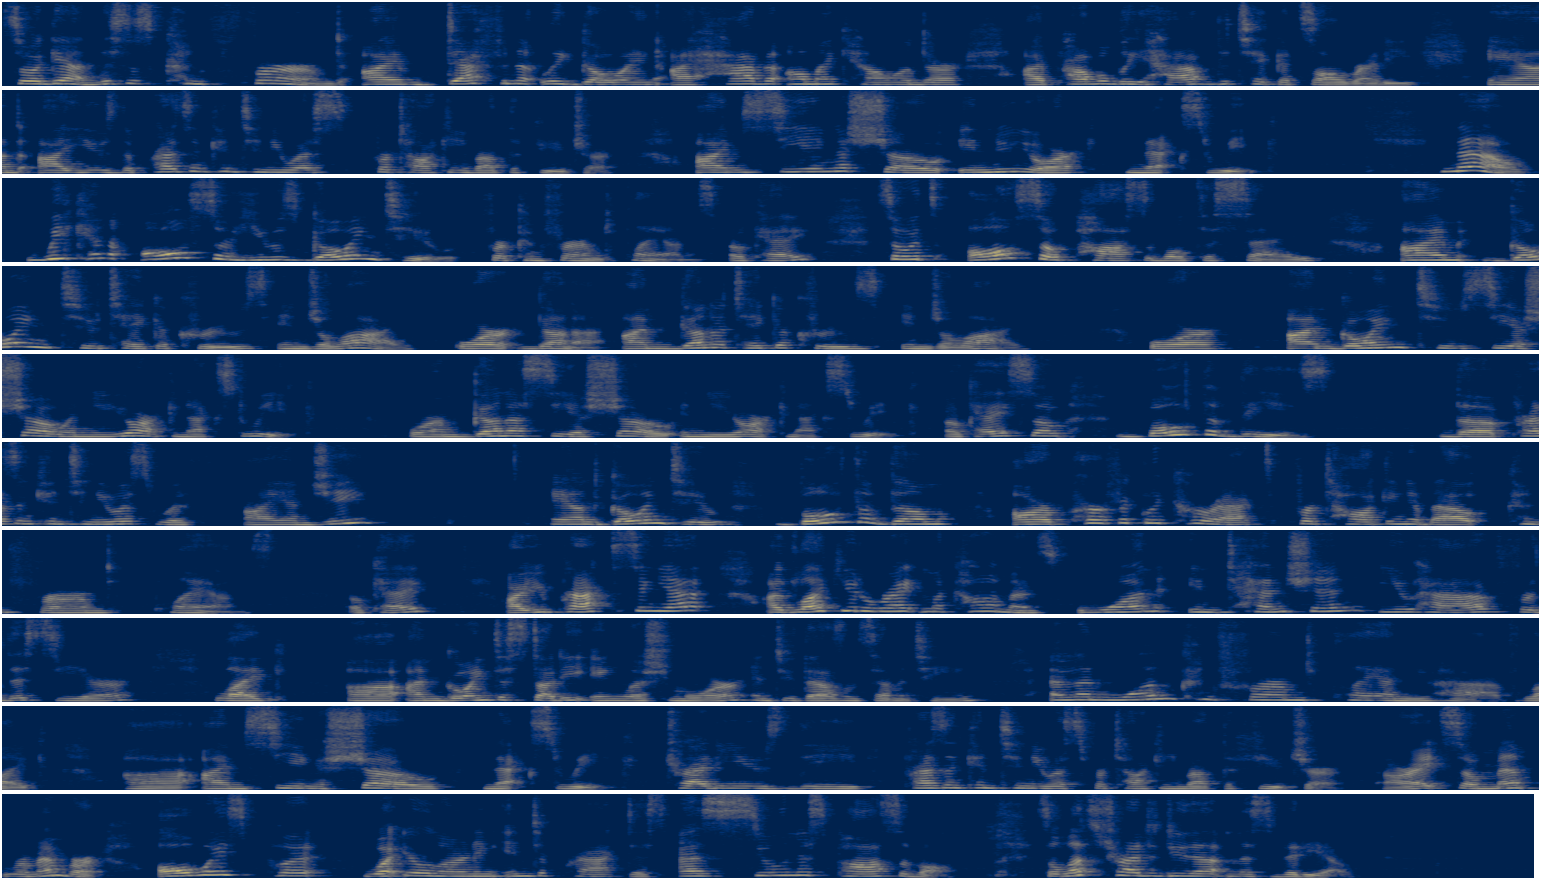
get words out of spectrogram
So again, this is confirmed. I'm definitely going. I have it on my calendar. I probably have the tickets already, and I use the present continuous for talking about the future. I'm seeing a show in New York next week. Now, we can also use going to for confirmed plans, okay? So it's also possible to say, I'm going to take a cruise in July, or gonna. I'm gonna take a cruise in July. Or I'm going to see a show in New York next week, or I'm gonna see a show in New York next week. Okay, so both of these, the present continuous with ing and going to, both of them are perfectly correct for talking about confirmed plans. Okay? Are you practicing yet? I'd like you to write in the comments one intention you have for this year, like uh, I'm going to study English more in 2017, and then one confirmed plan you have, like uh, I'm seeing a show next week. Try to use the present continuous for talking about the future. All right, so remember, always put what you're learning into practice as soon as possible. So let's try to do that in this video.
